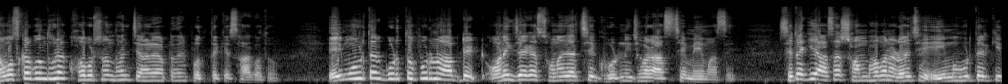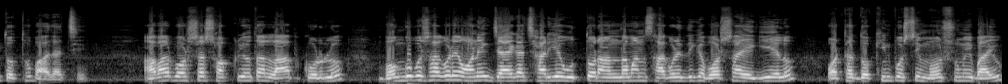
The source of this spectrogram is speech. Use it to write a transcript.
নমস্কার বন্ধুরা, খবর সন্ধান চ্যানেলে আপনাদের প্রত্যেককে স্বাগত। এই মুহূর্তের গুরুত্বপূর্ণ আপডেট, অনেক জায়গায় শোনা যাচ্ছে ঘূর্ণিঝড় আসছে মে মাসে। সেটা কি আসার সম্ভাবনা রয়েছে? এই মুহূর্তের কি তথ্য পাওয়া যাচ্ছে? আবার বর্ষার সক্রিয়তা লাভ করল। বঙ্গোপসাগরে অনেক জায়গা ছাড়িয়ে উত্তর আন্দামান সাগরের দিকে বর্ষা এগিয়ে এলো। অর্থাৎ দক্ষিণ পশ্চিম মৌসুমি বায়ু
